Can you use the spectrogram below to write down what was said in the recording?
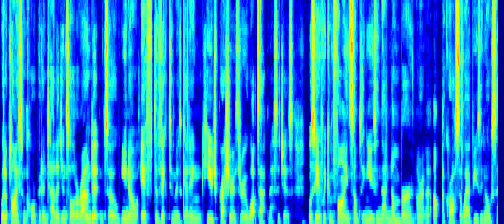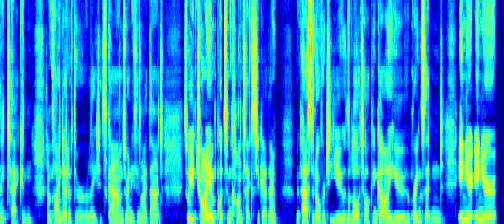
We'll apply some corporate intelligence all around it. So, you know, if the victim is getting huge pressure through WhatsApp messages, we'll see if we can find something using that number or, uh, across the web using OSINT tech and, and find out if there are related scams or anything like that. So we try and put some context together. We pass it over to you, the law talking guy who, who brings it. And in your in your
